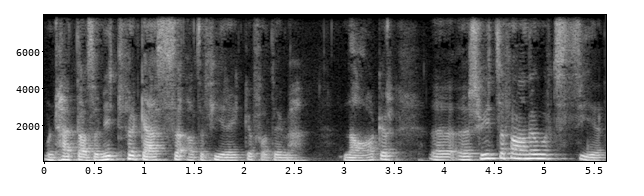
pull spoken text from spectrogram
und hat also nicht vergessen, an den vier Ecken von dem Lager äh, eine Schweizer Fahne aufzuziehen.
